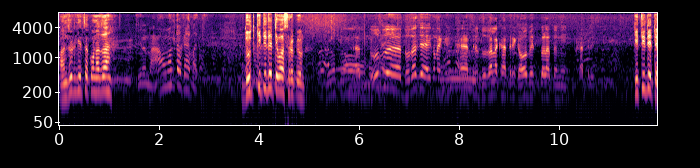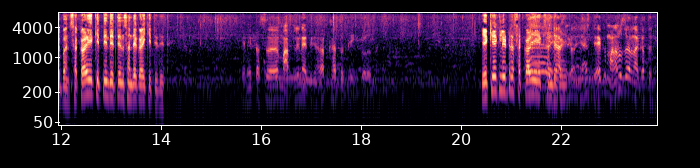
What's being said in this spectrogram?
अंजुटगीचं कोणाचा? नाव मला तर काय माहिती. दूध किती देते वासरं पिऊन? दूध दुधाचे ऐकून खात्री दुधाला खात्री गाव बेत कळा तुम्ही. खात्री. किती देते पण? सकाळी किती देते आणि संध्याकाळी किती देते? त्याने तसं मापली नाही ती घरात खात होते कळून. एक एक लिटर सकाळी एक संध्याकाळी? एक मनानुसार नका तुम्ही.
